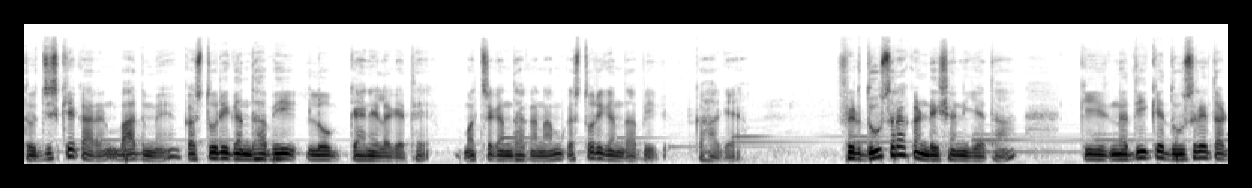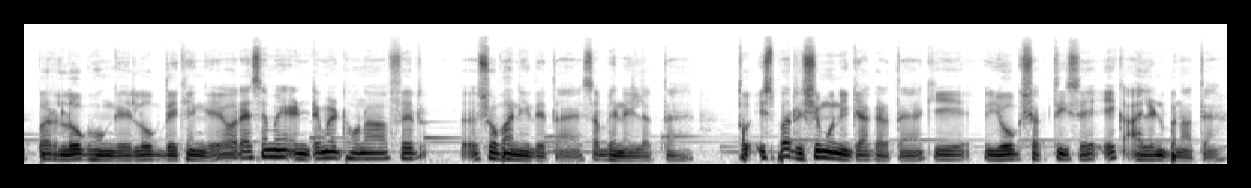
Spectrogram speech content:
तो जिसके कारण बाद में कस्तूरी गंधा भी लोग कहने लगे थे। मत्स्य गंधा का नाम कस्तूरी गंधा भी कहा गया। फिर दूसरा कंडीशन ये था कि नदी के दूसरे तट पर लोग होंगे, लोग देखेंगे और ऐसे में इंटीमेट होना फिर शोभा नहीं देता है, सभ्य नहीं लगता है। तो इस पर ऋषि मुनि क्या करते हैं कि योग शक्ति से एक आइलैंड बनाते हैं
